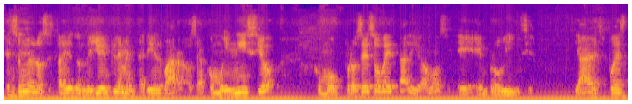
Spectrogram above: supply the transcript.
es uno de los estadios donde yo implementaría el bar, o sea, como inicio, como proceso beta, digamos, eh, en provincia. Ya después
